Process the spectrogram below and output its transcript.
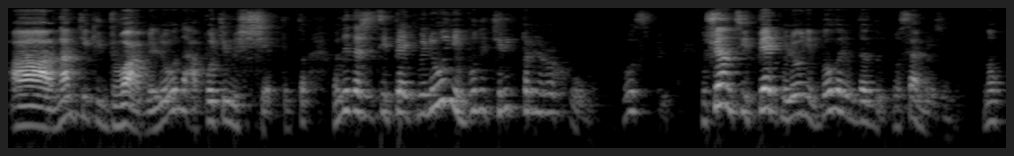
а нам тільки 2 мільйони, а потім іще. Тобто вони навіть ці 5 мільйонів будуть рік перераховувати. Господи. Ну що нам ці 5 мільйонів доларів дадуть? Ну самі розумієте. Ну,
